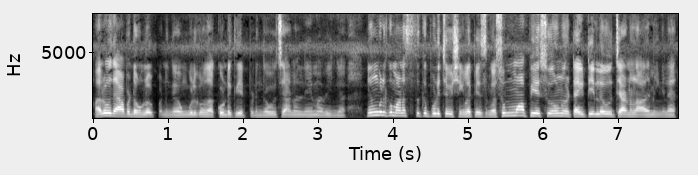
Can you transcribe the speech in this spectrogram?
அதில் ஒரு ஆப்பை டவுன்லோட் பண்ணுங்கள் உங்களுக்கு ஒரு அக்கௌண்ட்டை க்ரியேட் பண்ணுங்கள் ஒரு சேனல் நேம் வைங்க. நீ உங்களுக்கு மனசுக்கு பிடிச்ச விஷயங்களை பேசுங்க. சும்மா பேசுவோம்னு ஒரு டைட்டிலில் ஒரு சேனல் ஆரம்பிங்களேன்.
